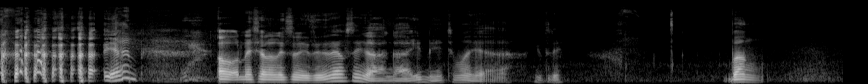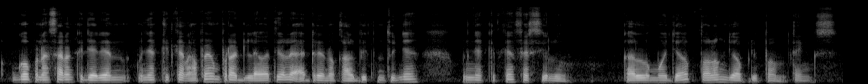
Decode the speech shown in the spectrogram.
ya kan? Oh nasionalisme itu sih nggak nggak ini, cuma ya gitu deh. Bang, gue penasaran kejadian menyakitkan apa yang pernah dilewati oleh Adreno Kalbi tentunya menyakitkan versi lu. Kalau mau jawab, tolong jawab di pom, thanks.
